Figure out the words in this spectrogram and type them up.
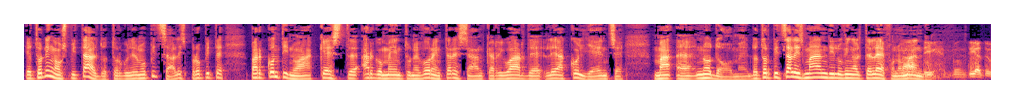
e torniamo a ospitare dottor Guglielmo Pizzalis proprio per continuare questo argomento un'evora interessante che riguarda le accoglienze, ma eh, no dome. Dottor Pizzalis, mandi lui al telefono, mandi. mandi. Buongiorno a tutti.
